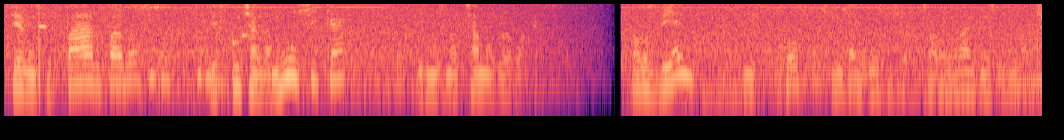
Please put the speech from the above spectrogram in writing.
Cierren sus párpados, escuchan la música y nos marchamos luego a casa. ¿Todos bien? Sus ojos. Ahorita les veo sus ojos. Ahora levanten sus manos.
